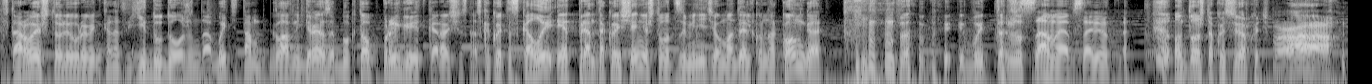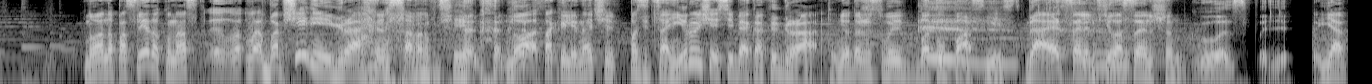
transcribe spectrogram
второй, что ли, уровень, когда ты еду должен добыть, там главный герой, я забыл кто, прыгает, короче, с какой-то скалы, и это прям такое ощущение, что вот заменить его модельку на Конга, и будет то же самое абсолютно. Он тоже такой сверху, типа... Ну а напоследок у нас э, вообще не игра на самом деле, но так или иначе позиционирующая себя как игра. У нее даже свой Battle Pass есть. Да, это Silent Hill Ascension. Господи. Я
